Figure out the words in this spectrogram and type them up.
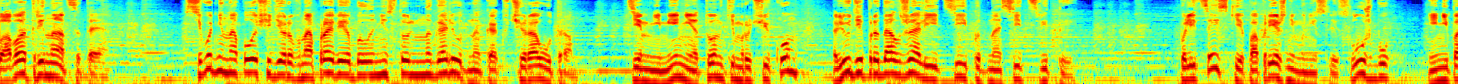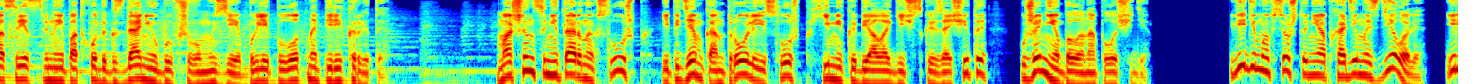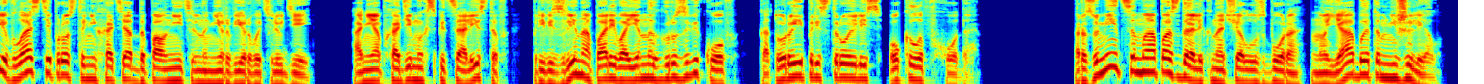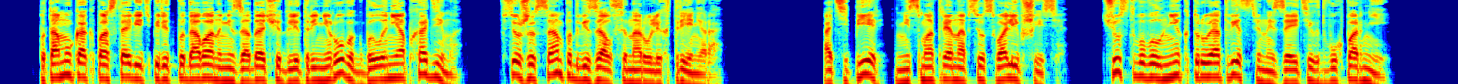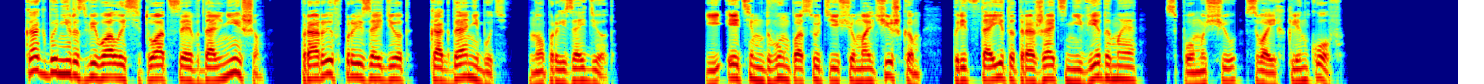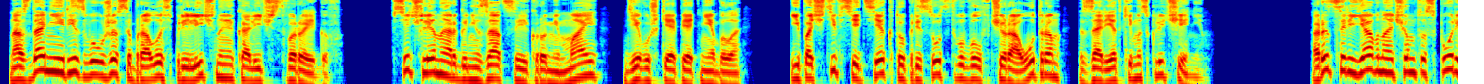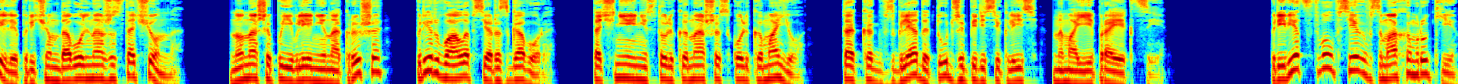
Глава 13. Сегодня на площади равноправия было не столь многолюдно, как вчера утром. Тем не менее, тонким ручейком люди продолжали идти и подносить цветы. Полицейские по-прежнему несли службу, и непосредственные подходы к зданию бывшего музея были плотно перекрыты. Машин санитарных служб, эпидемконтроля и служб химико-биологической защиты уже не было на площади. Видимо, все, что необходимо, сделали, или власти просто не хотят дополнительно нервировать людей, а необходимых специалистов привезли на паре военных грузовиков, которые пристроились около входа. Разумеется, мы опоздали к началу сбора, но я об этом не жалел. Потому как поставить перед подаванами задачи для тренировок было необходимо. Все же сам подвязался на ролях тренера. А теперь, несмотря на все свалившееся, чувствовал некоторую ответственность за этих двух парней. Как бы ни развивалась ситуация в дальнейшем, прорыв произойдет когда-нибудь, но произойдет. И этим двум, по сути, еще мальчишкам предстоит отражать неведомое с помощью своих клинков. На здании Ризва уже собралось приличное количество рейгов. Все члены организации, кроме Май, девушки опять не было, и почти все те, кто присутствовал вчера утром, за редким исключением. Рыцари явно о чем-то спорили, причем довольно ожесточенно. Но наше появление на крыше прервало все разговоры. Точнее, не столько наше, сколько мое, так как взгляды тут же пересеклись на моей проекции. Приветствовал всех взмахом руки.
